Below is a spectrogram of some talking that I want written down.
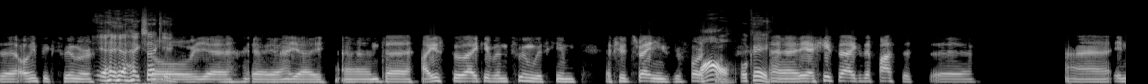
uh, Olympic swimmer. Yeah, yeah, exactly. So yeah, yeah, yeah, yeah. And uh, I used to like even swim with him a few trainings before. wow. Okay. Uh, yeah, he's like the fastest. Uh, uh, in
